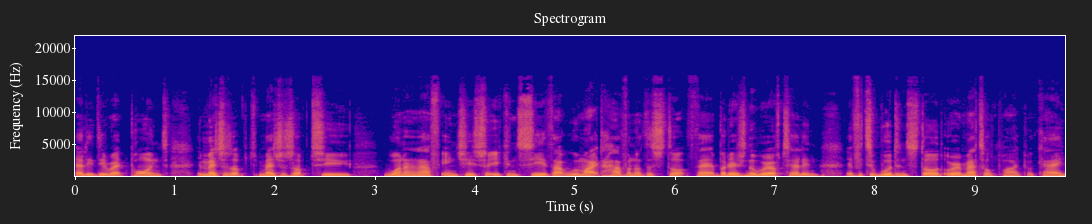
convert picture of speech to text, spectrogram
LED red points, it measures up measures up to one and a half inches. So you can see that we might have another stud there, but there's no way of telling if it's a wooden stud or a metal pipe. Okay,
